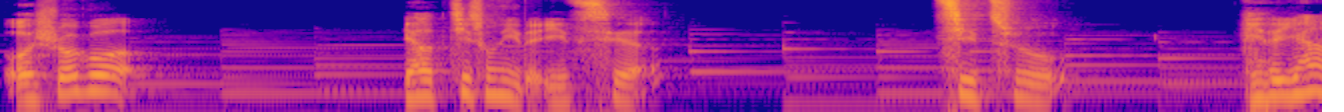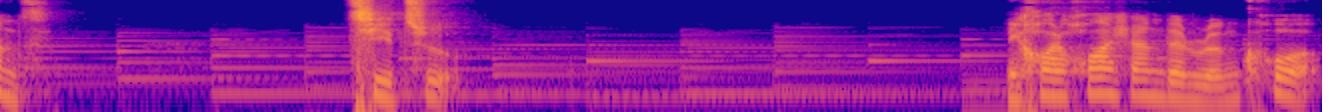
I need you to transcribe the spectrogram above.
我说过，要记住你的一切。记住你的样子，记住你画画上的轮廓，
